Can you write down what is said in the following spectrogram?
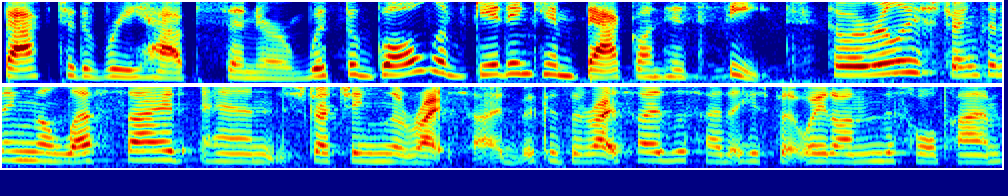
back to the rehab center with the goal of getting him back on his feet. So we're really strengthening the left side and stretching the right side because the right side is the side that he's put weight on this whole time,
